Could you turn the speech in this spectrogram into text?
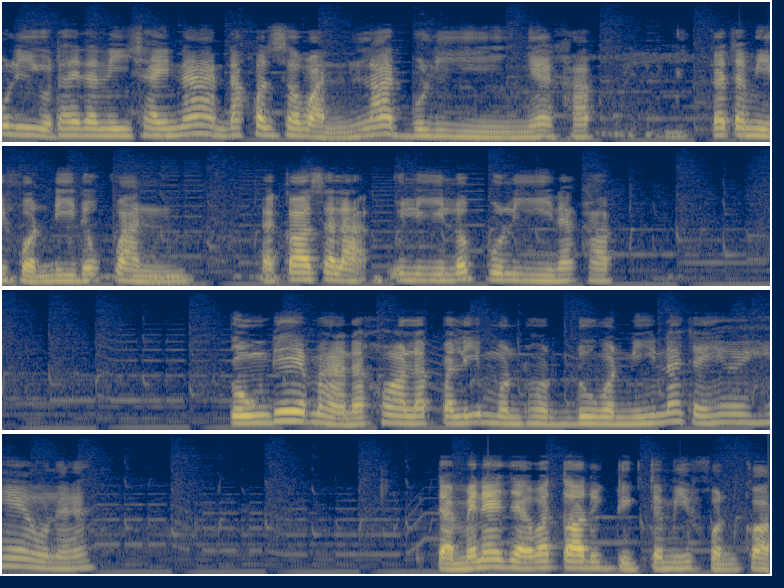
บุรีอุทัยธานีชัยนาทนครสวรรค์ราชบุรีเงี้ยครับ ก็จะมีฝนดีทุกวัน แล้วก็สระบุรีลบบุรีนะครับ กรุงเทพมหานครและปริมณฑลดูวันนี้น่าจะแห้วๆนะ แต่ไม่แน่ใจว่าตอนดึกๆ จะมีฝนก่อ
